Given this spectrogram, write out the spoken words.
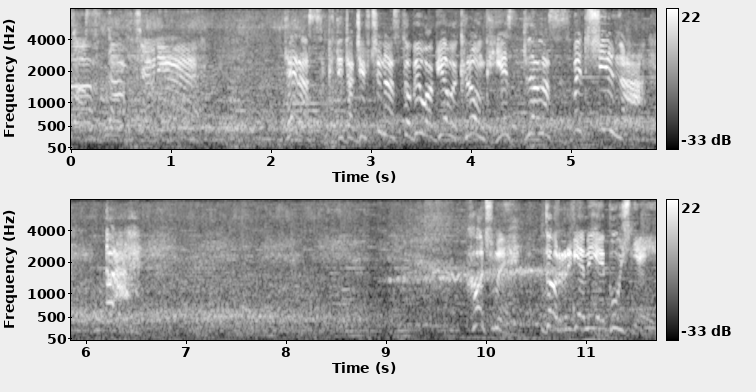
Zostawcie mnie! Teraz, gdy ta dziewczyna zdobyła biały krąg, jest dla nas zbyt silna! Ach! Chodźmy! Dorwiemy je później!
